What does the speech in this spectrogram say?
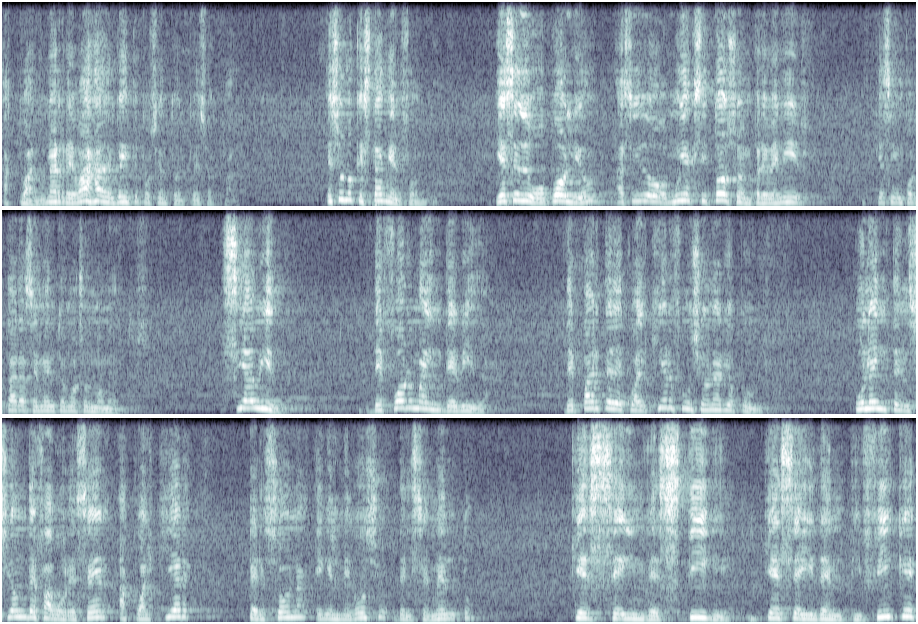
actual, una rebaja del 20% del precio actual. Eso es lo que está en el fondo. Y ese duopolio ha sido muy exitoso en prevenir que se importara cemento en otros momentos. Si ha habido de forma indebida de parte de cualquier funcionario público una intención de favorecer a cualquier persona en el negocio del cemento, que se investigue, que se identifique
